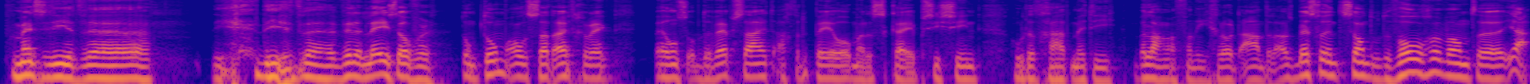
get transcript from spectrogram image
Voor mensen die het, eh, die, die het eh, willen lezen over Tom Tom, alles staat uitgewerkt bij ons op de website, achter de PO, maar dan kan je precies zien hoe dat gaat met die belangen van die grote aandeelhouders. Best wel interessant om te volgen, want eh, ja,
